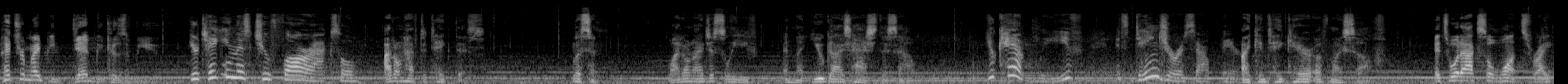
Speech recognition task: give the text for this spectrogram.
Petra might be dead because of you. You're taking this too far, Axel. I don't have to take this. Listen, why don't I just leave and let you guys hash this out? You can't leave. It's dangerous out there. I can take care of myself. It's what Axel wants, right?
